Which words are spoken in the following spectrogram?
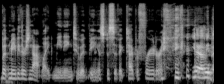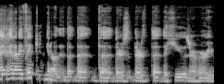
but maybe there's not like meaning to it being a specific type of fruit or anything. Yeah, I mean, and, and I But, think yeah. you know the the the there's there's the the hues are very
